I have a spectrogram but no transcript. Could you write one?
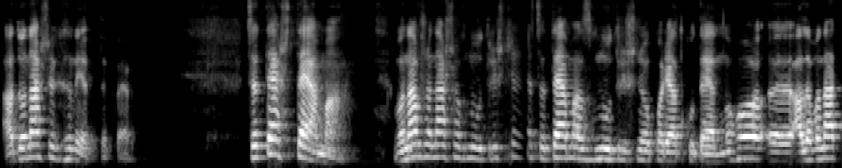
А до наших гнид тепер. Це теж тема. Вона вже наша внутрішня, це тема з внутрішнього порядку денного, е, але вона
